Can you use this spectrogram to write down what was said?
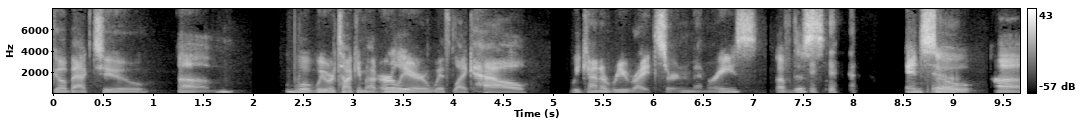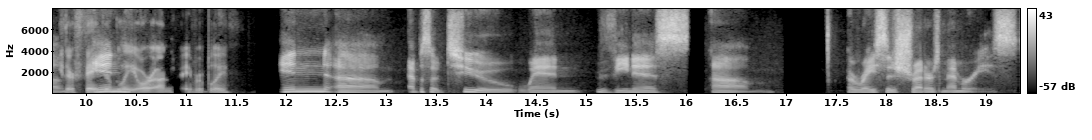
go back to. Um, what we were talking about earlier with like how we kind of rewrite certain memories of this, and so um, Either in- favorably or unfavorably. in um episode two when venus um erases shredder's memories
